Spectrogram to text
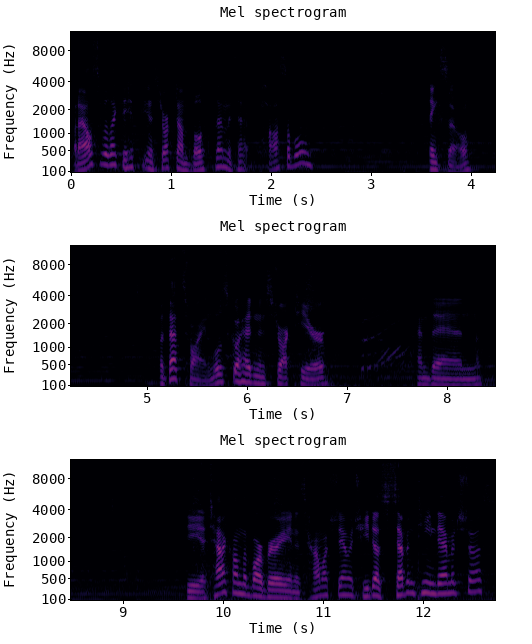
But I also would like to hit the Instruct on both of them. Is that possible? I think so. But that's fine. We'll just go ahead and Instruct here. And then... The attack on the Barbarian is how much damage? He does 17 damage to us?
